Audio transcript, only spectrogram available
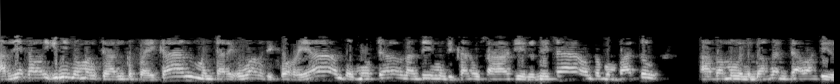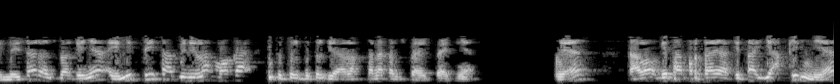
Artinya kalau ini memang jalan kebaikan, mencari uang di Korea untuk modal nanti mendirikan usaha di Indonesia untuk membantu atau mengembangkan dakwah di Indonesia dan sebagainya, ini bisa pilihlah maka betul-betul dilaksanakan sebaik-baiknya. Ya, kalau kita percaya, kita yakin ya,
